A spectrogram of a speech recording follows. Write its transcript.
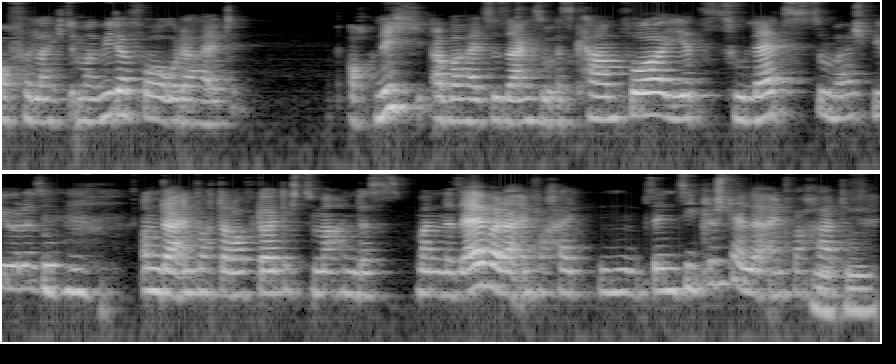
auch vielleicht immer wieder vor oder halt auch nicht, aber halt zu so sagen, so, es kam vor, jetzt zuletzt zum Beispiel oder so. Mhm um da einfach darauf deutlich zu machen, dass man selber da einfach halt eine sensible Stelle einfach hat. Mhm.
